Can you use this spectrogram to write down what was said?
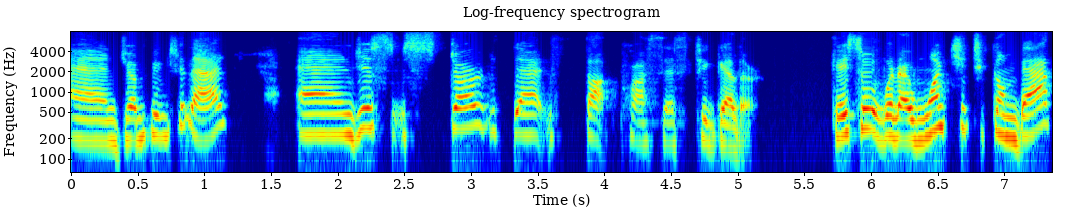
and jump into that and just start that thought process together. Okay, so what I want you to come back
